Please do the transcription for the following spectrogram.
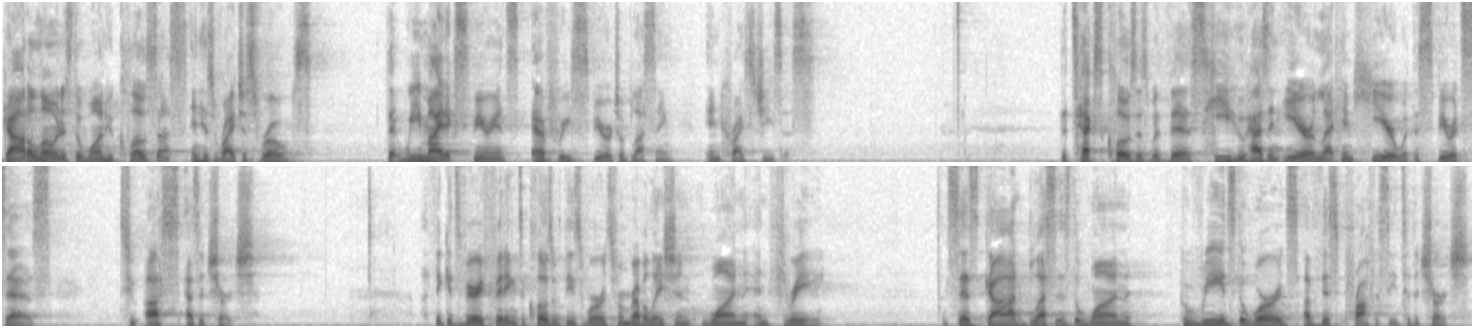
God alone is the one who clothes us in his righteous robes that we might experience every spiritual blessing in Christ Jesus. The text closes with this He who has an ear, let him hear what the Spirit says to us as a church. I think it's very fitting to close with these words from Revelation 1 and 3. It says, God blesses the one who reads the words of this prophecy to the church,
